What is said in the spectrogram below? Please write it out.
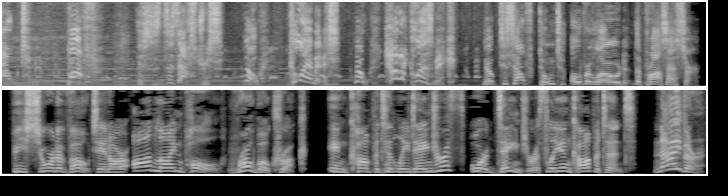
out. Buff! This is disastrous. No, calamitous. No, cataclysmic. Note to self, don't overload the processor. Be sure to vote in our online poll, RoboCrook. Incompetently dangerous or dangerously incompetent? Neither.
